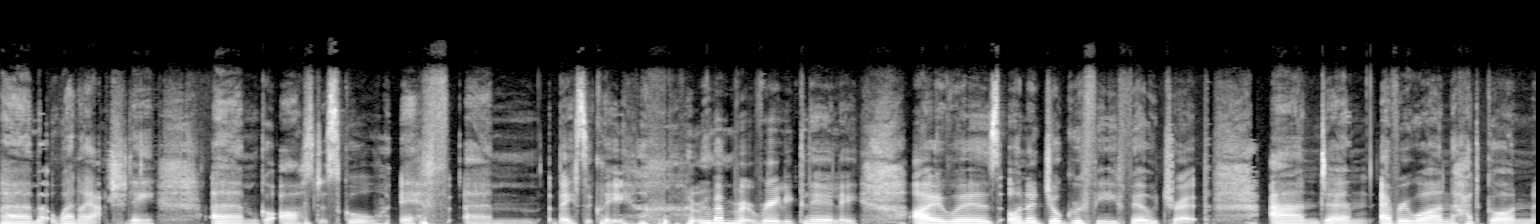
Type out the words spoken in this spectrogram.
um, when I actually um, got asked at school if um, basically, I remember it really clearly. I was on a geography field trip and um, everyone had gone,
